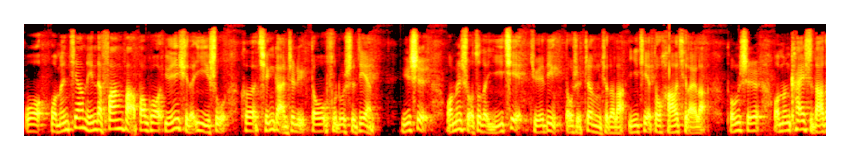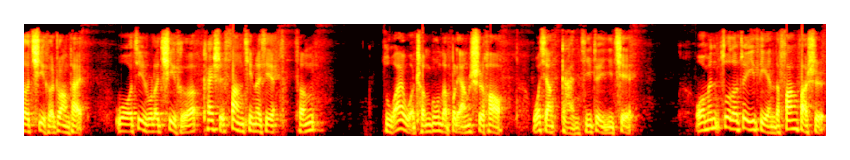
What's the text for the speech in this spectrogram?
我我们将您的方法，包括允许的艺术和情感之旅，都付诸实践。于是，我们所做的一切决定都是正确的了，一切都好起来了。同时，我们开始达到契合状态。我进入了契合，开始放弃那些曾阻碍我成功的不良嗜好。我想感激这一切。我们做到这一点的方法是。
